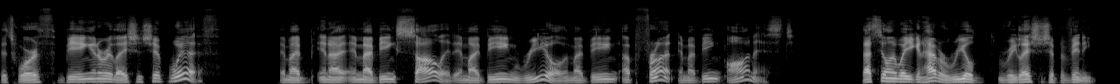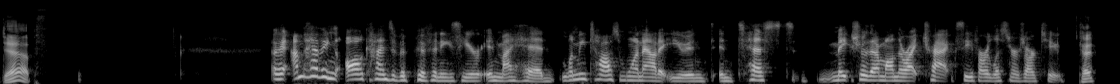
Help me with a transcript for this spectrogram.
that's worth being in a relationship with? Am I, am I, am I being solid? Am I being real? Am I being upfront? Am I being honest? That's the only way you can have a real relationship of any depth. Okay, I'm having all kinds of epiphanies here in my head. Let me toss one out at you and, and test, make sure that I'm on the right track, see if our listeners are too. Okay.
